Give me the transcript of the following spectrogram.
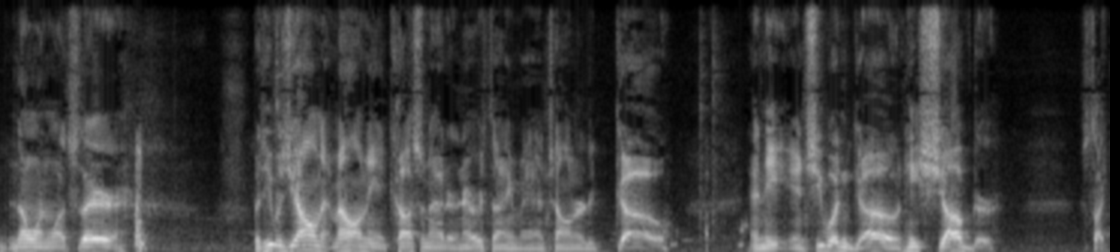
Knowing what's there. But he was yelling at Melanie and cussing at her and everything, man, telling her to go. And he and she wouldn't go, and he shoved her. It's like,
